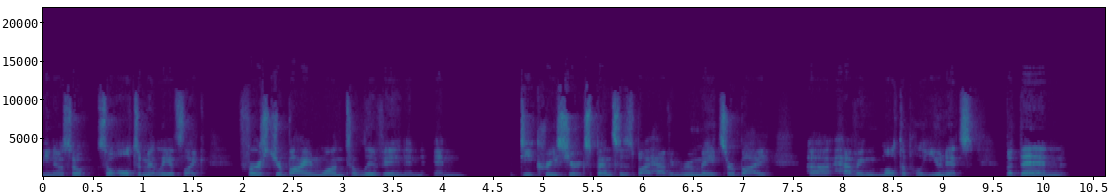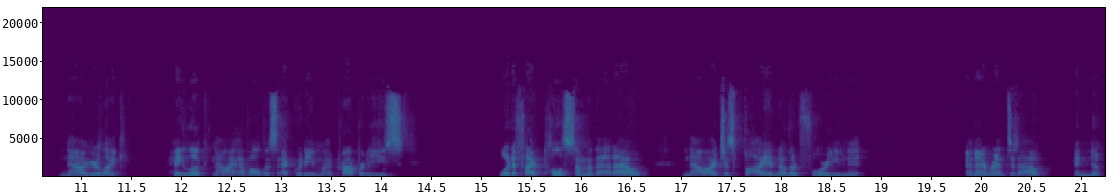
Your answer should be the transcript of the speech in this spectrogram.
You know, so so ultimately it's like first you're buying one to live in and and decrease your expenses by having roommates or by uh, having multiple units, but then now you're like, hey, look, now I have all this equity in my properties. What if I pull some of that out? Now I just buy another four unit and I rent it out and no,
